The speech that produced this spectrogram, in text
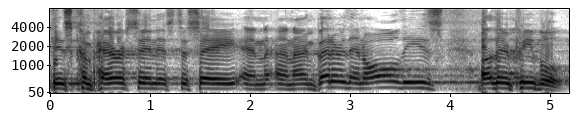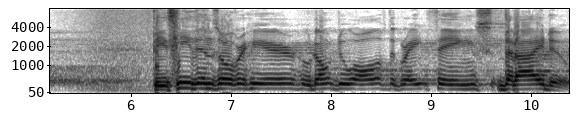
his comparison is to say, and, and I'm better than all these other people, these heathens over here who don't do all of the great things that I do.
